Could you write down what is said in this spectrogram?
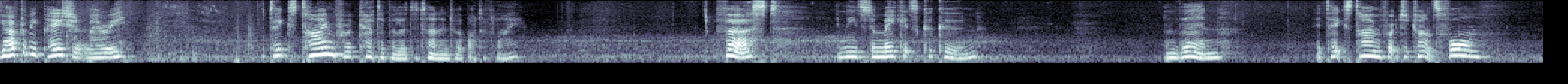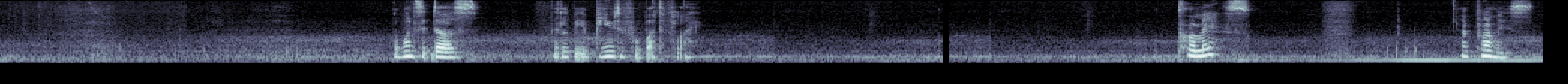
You have to be patient, Mary. It takes time for a caterpillar to turn into a butterfly. First, it needs to make its cocoon. And then, it takes time for it to transform. But once it does, it'll be a beautiful butterfly. Promise? I promise.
